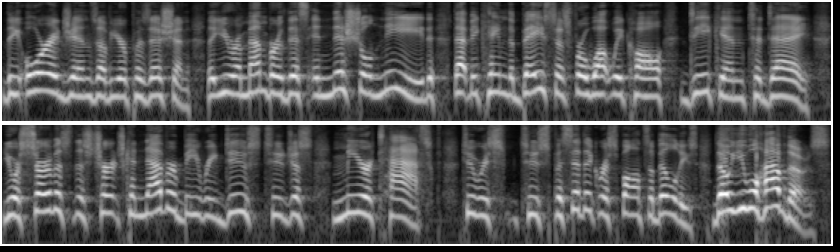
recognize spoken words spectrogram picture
the origins of your position, that you remember this initial need that became the basis for what we call deacon today. Your service to this church can never be reduced to just mere tasks, to, res, to specific responsibilities, though you will have those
